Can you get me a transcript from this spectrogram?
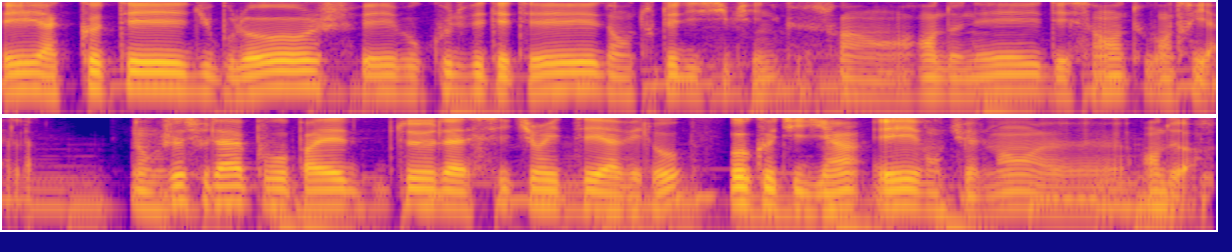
Et à côté du boulot, je fais beaucoup de VTT dans toutes les disciplines, que ce soit en randonnée, descente ou en trial. Donc je suis là pour vous parler de la sécurité à vélo au quotidien et éventuellement euh, en dehors.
